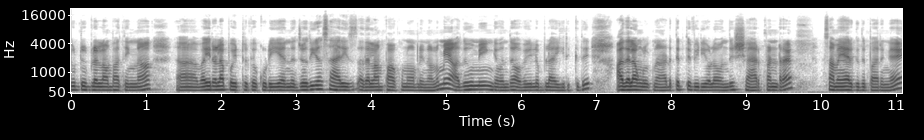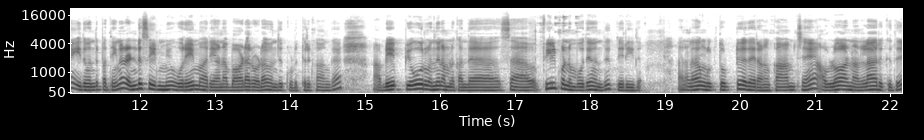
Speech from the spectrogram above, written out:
யூடியூப்லலாம் பார்த்தீங்கன்னா வைரலாக போயிட்டுருக்கக்கூடிய அந்த ஜோதிகா சாரீஸ் அதெல்லாம் பார்க்கணும் அப்படின்னாலுமே அதுவுமே இங்கே வந்து அவைலபிளாக இருக்குது. அதெல்லாம் உங்களுக்கு நான் அடுத்தடுத்த வீடியோவில் வந்து ஷேர் பண்ணுறேன் செமையாக இருக்குது பாருங்கள் இது வந்து பார்த்திங்கன்னா ரெண்டு சைடுமே ஒரே மாதிரியான பார்டரோட வந்து கொடுத்துருக்காங்க. அப்படியே பியோர் வந்து நம்மளுக்கு அந்த ச ஃபீல் பண்ணும்போதே வந்து தெரியுது. அதனால தான் உங்களுக்கு தொட்டு அதை நான் காமிச்சேன். அவ்வளோ நல்லா இருக்குது.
